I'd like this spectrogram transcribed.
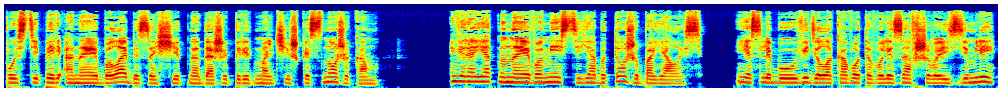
Пусть теперь она и была беззащитна даже перед мальчишкой с ножиком. Вероятно, на его месте я бы тоже боялась, если бы увидела кого-то, вылезавшего из земли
